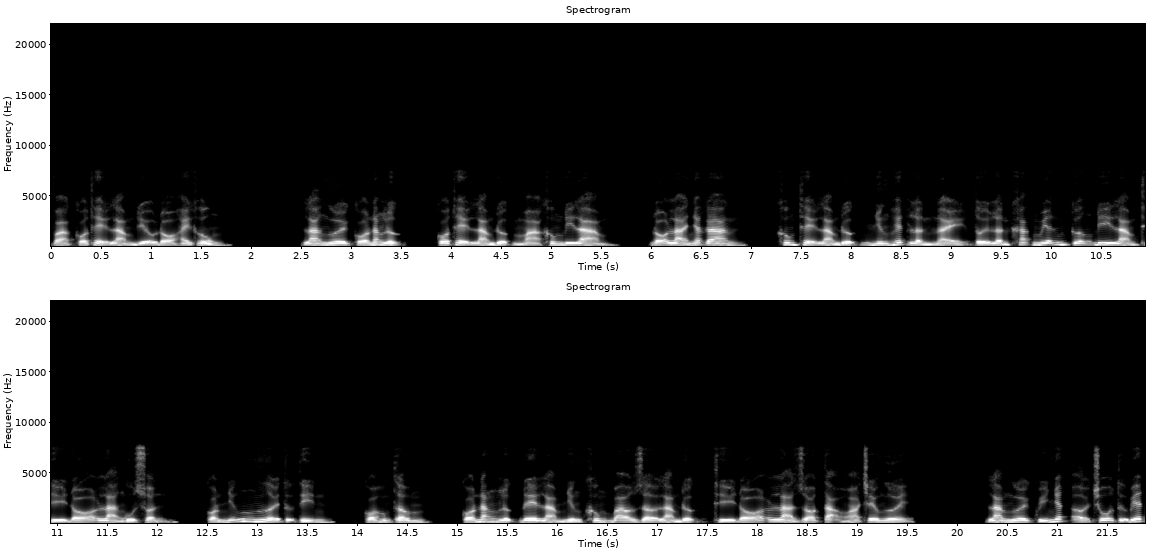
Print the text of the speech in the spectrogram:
và có thể làm điều đó hay không. Là người có năng lực, có thể làm được mà không đi làm, đó là nhát gan, không thể làm được nhưng hết lần này tới lần khác miễn cưỡng đi làm thì đó là ngu xuẩn. Còn những người tự tin, có hùng tâm, có năng lực đê làm nhưng không bao giờ làm được thì đó là do tạo hóa trêu ngươi. Làm người quý nhất ở chỗ tự biết,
